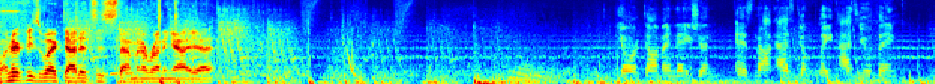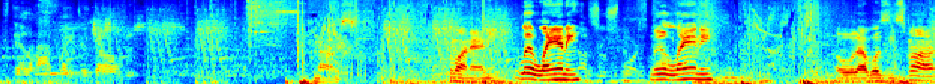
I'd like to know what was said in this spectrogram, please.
Wonder if he's worked out it's his stamina running out yet. Your domination is not as complete as you think. Still halfway to go. Nice. Come on, Annie. Little Annie. Little Annie. Oh, that wasn't smart.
